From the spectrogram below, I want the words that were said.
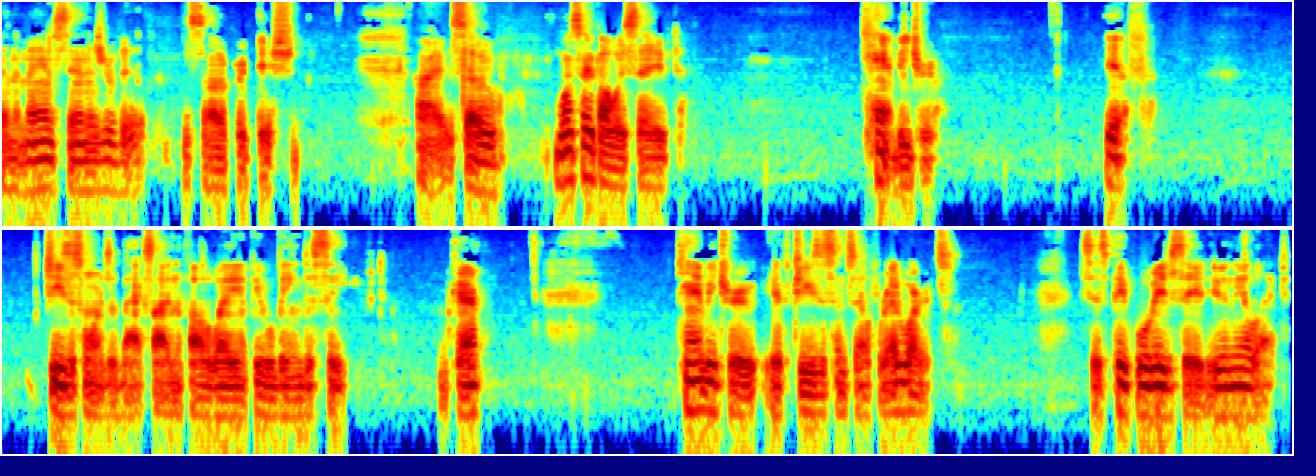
and the man of sin is revealed, the son of perdition. All right, so once saved, always saved can't be true if Jesus warns of backsliding and fall away and people being deceived. Okay? can't be true if Jesus himself read words. He says people will be deceived, even the elect.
